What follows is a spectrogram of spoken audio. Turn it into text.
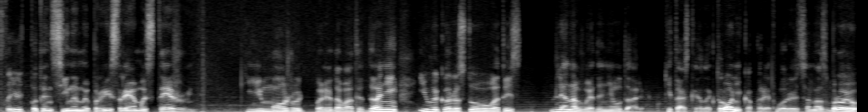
стають потенційними пристроями стеження, які можуть передавати дані і використовуватись для наведення ударів. Китайська електроніка перетворюється на зброю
